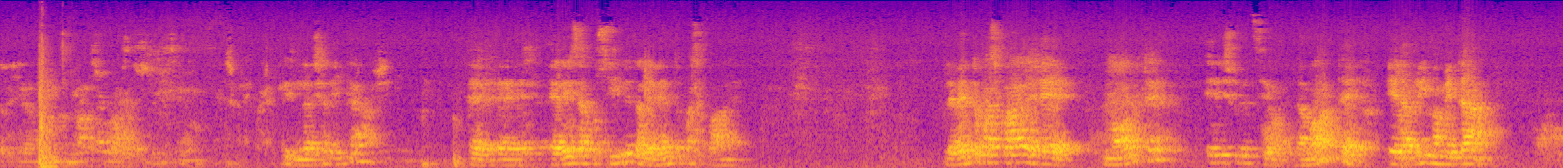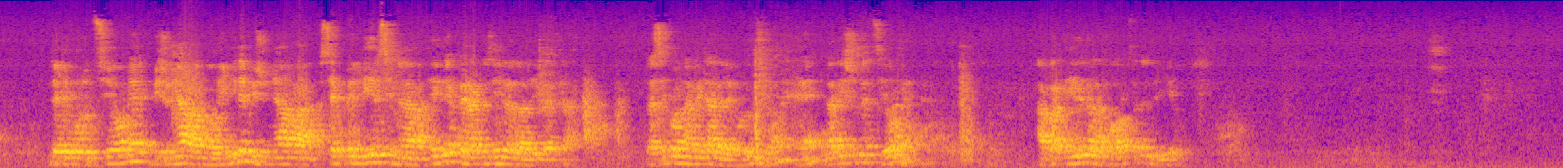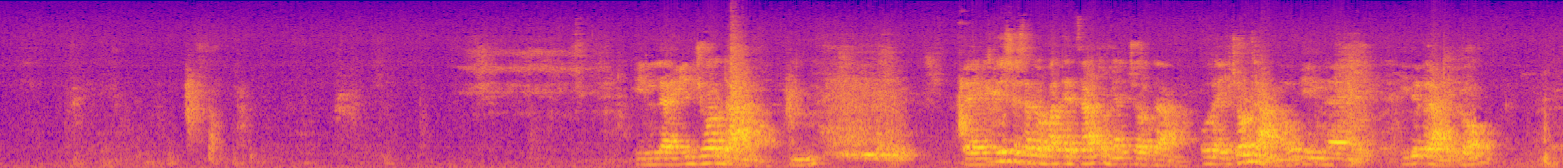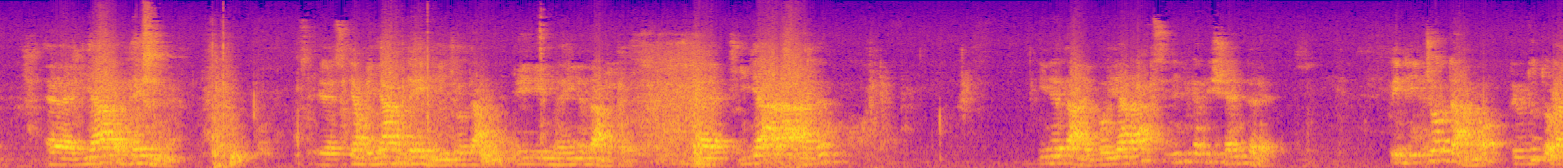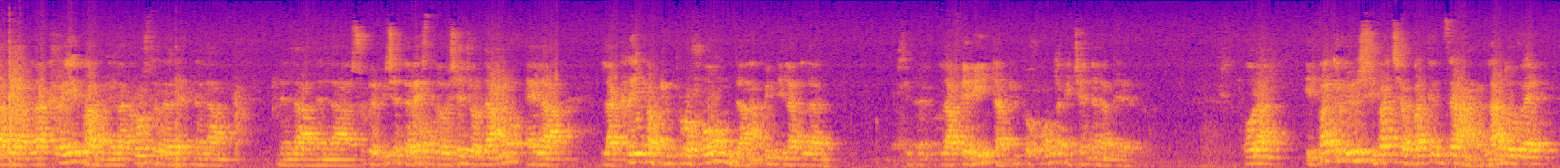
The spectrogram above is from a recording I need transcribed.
Quindi la risalita è, è- è resa possibile dall'evento pasquale. L'evento pasquale è morte e risurrezione. La morte è la prima metà dell'evoluzione, bisognava morire, bisognava seppellirsi nella materia per acquisire la libertà. La seconda metà dell'evoluzione è la risurrezione, a partire dalla forza del Dio. Il, il Giordano. Eh, Cristo è stato battezzato nel Giordano. Ora il Giordano in, eh, in ebraico eh, Yarden, eh, si chiama Yarden in Giordano, in, in ebraico. Eh, Yarad, in ebraico Yarad significa discendere. Quindi il Giordano, prima di tutto la, la, la creva nella crosta delle, nella, nella, nella superficie terrestre dove c'è Giordano è la, la creva più profonda, quindi la, la- la ferita più profonda che c'è nella terra. Ora, il fatto che lui si faccia battezzare là dove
